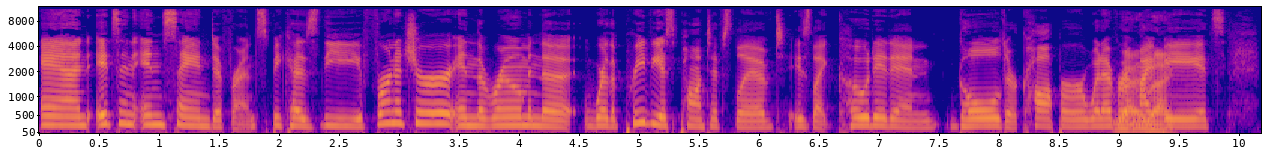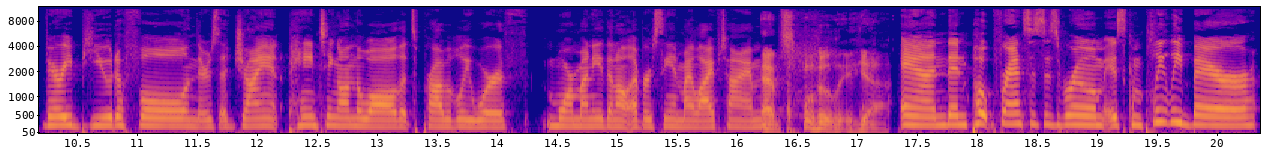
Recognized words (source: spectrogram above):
And it's an insane difference because the furniture in the room in the where the previous pontiffs lived is like coated in gold or copper or whatever Right, it might right. be it's very beautiful and there's a giant painting on the wall that's probably worth more money than i'll ever see in my lifetime Absolutely, yeah. and then pope francis's room is completely bare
